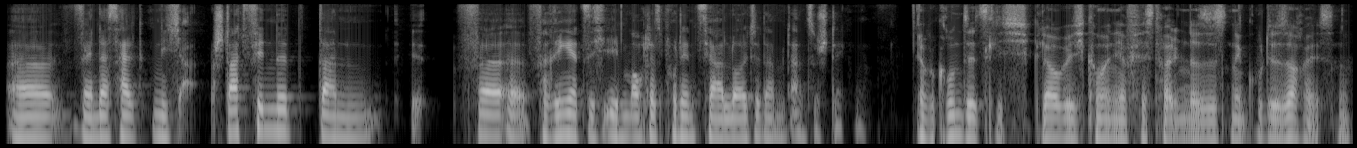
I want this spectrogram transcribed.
äh, wenn das halt nicht stattfindet, dann äh, ver, äh, verringert sich eben auch das Potenzial, Leute damit anzustecken. Aber grundsätzlich, glaube ich, kann man ja festhalten, dass es eine gute Sache ist. Ne?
